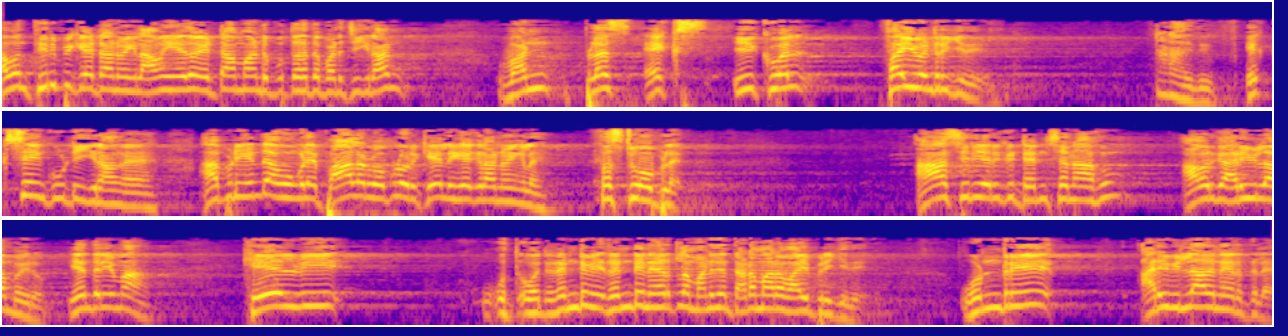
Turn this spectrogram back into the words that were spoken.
அவன் திருப்பி கேட்டான் வைங்களேன், அவன் ஏதோ எட்டாம் ஆண்டு புத்தகத்தை படிச்சுக்கிறான். One plus X equal five இருக்குது இது எக்ஸையும் கூட்டிக்கிறாங்க. அப்படி என்று அவங்களே பாலர் வகுப்புல ஒரு கேள்வி கேட்கிறான்னு வைங்களேன் ஃபர்ஸ்ட் வகுப்புல. ஆசிரியருக்கு டென்ஷன் ஆகும் அவருக்கு அறிவில்லாம போயிடும். ஏன் தெரியுமா? கேள்வி ரெண்டு ரெண்டு நேரத்தில் மனிதன் தடமாற வாய்ப்பு இருக்குது. ஒன்று அறிவில்லாத நேரத்தில்.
